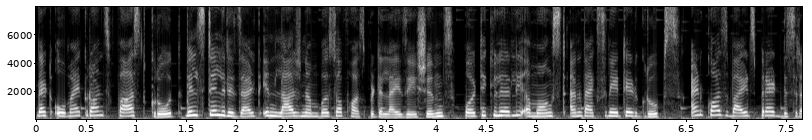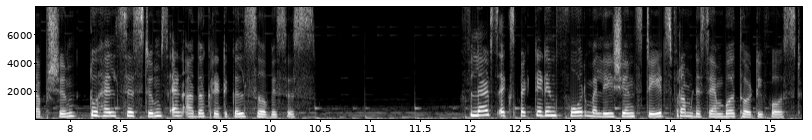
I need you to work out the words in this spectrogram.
that Omicron's fast growth will still result in large numbers of hospitalizations, particularly amongst unvaccinated groups, and cause widespread disruption to health systems and other critical services. Floods expected in four Malaysian states from December 31st.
